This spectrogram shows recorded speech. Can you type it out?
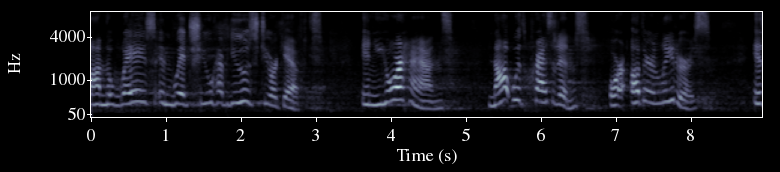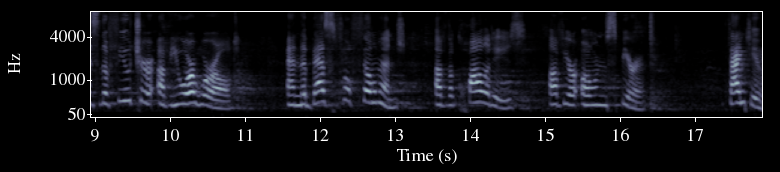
on the ways in which you have used your gifts in your hands, not with presidents or other leaders, is the future of your world and the best fulfillment of the qualities of your own spirit. Thank you.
